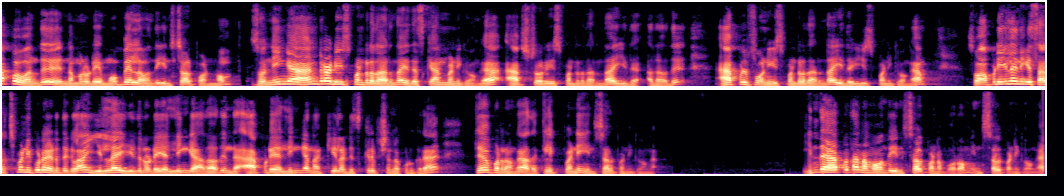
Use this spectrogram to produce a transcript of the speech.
ஆப்பை வந்து நம்மளுடைய மொபைலில் வந்து இன்ஸ்டால் பண்ணணும். ஸோ நீங்கள் ஆண்ட்ராய்டு யூஸ் பண்ணுறதா இருந்தால் இதை ஸ்கேன் பண்ணிக்கோங்க. ஆப் ஸ்டோர் யூஸ் பண்ணுறதா இருந்தால் இதை அதாவது ஆப்பிள் ஃபோன் யூஸ் பண்ணுறதா இருந்தால் இதை யூஸ் பண்ணிக்கோங்க. ஸோ அப்படி இல்லை நீங்கள் சர்ச் பண்ணி கூட எடுத்துக்கலாம். இல்லை இதனுடைய லிங்கை அதாவது இந்த ஆப்புடைய லிங்கை நான் கீழே டிஸ்கிரிப்ஷனில் கொடுக்குறேன். தேவைப்படுறவங்க அதை கிளிக் பண்ணி இன்ஸ்டால் பண்ணிக்கோங்க. இந்த ஆப்பை தான் நம்ம வந்து இன்ஸ்டால் பண்ண போகிறோம் இன்ஸ்டால் பண்ணிக்கோங்க.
